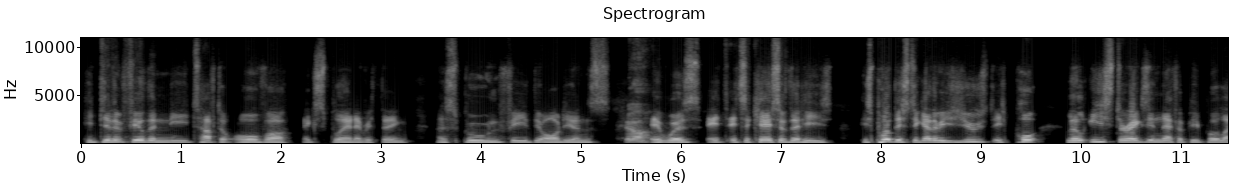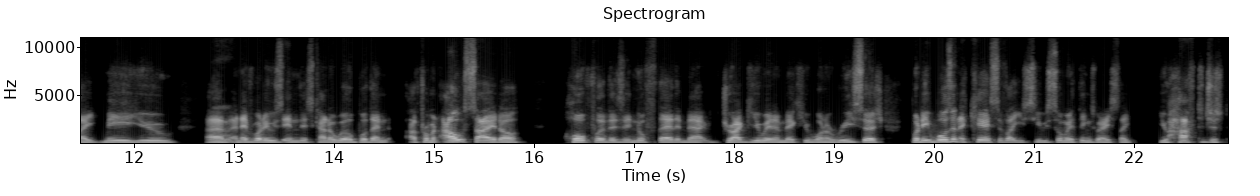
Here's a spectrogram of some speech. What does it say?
he didn't feel the need to have to over explain everything and spoon feed the audience. Yeah, it was it, it's a case of that he's he's put this together he's used he's put little easter eggs in there for people like me you um, Mm. and everybody who's in this kind of world but then uh, from an outsider hopefully there's enough there that might drag you in and make you want to research but it wasn't a case of like you see with so many things where it's like you have to just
